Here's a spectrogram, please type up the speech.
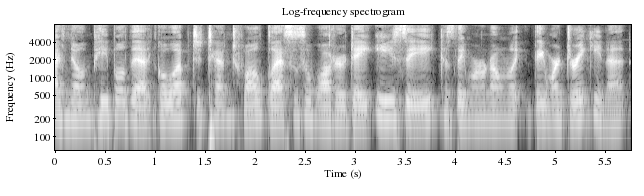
I've known people that go up to 10, 12 glasses of water a day easy because they weren't only, they weren't drinking it.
